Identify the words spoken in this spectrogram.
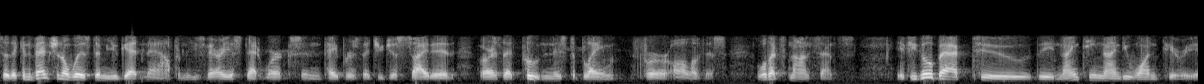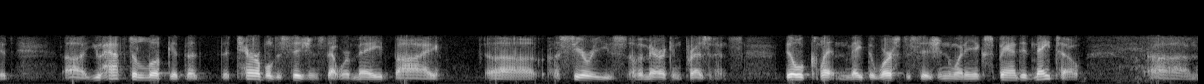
So the conventional wisdom you get now from these various networks and papers that you just cited are is that Putin is to blame for all of this. Well, that's nonsense. If you go back to the 1991 period, uh, you have to look at the, the terrible decisions that were made by uh, a series of American presidents. Bill Clinton made the worst decision when he expanded NATO um,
